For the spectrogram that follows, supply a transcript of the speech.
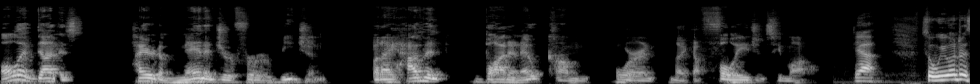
all I've done is hired a manager for a region, but I haven't bought an outcome or an, like a full agency model. Yeah. So we want to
